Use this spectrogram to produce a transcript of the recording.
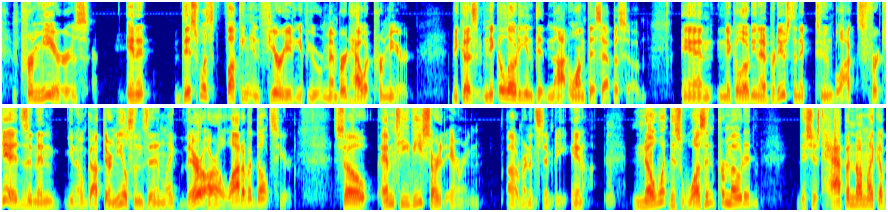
premieres. And it this was fucking infuriating if you remembered how it premiered. Because Nickelodeon did not want this episode. And Nickelodeon had produced the Nicktoon blocks for kids and then, you know, got their Nielsen's in and like there are a lot of adults here. So MTV started airing uh, Ren and Stimpy, and no what This wasn't promoted. This just happened on like a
